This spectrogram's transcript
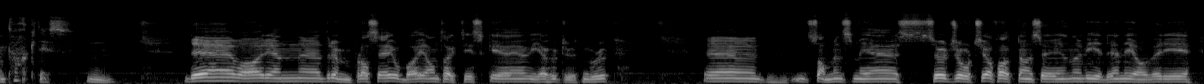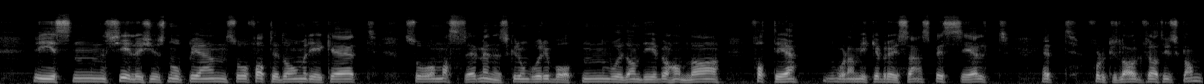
Antarktis. Det var en eh, drømmeplass. Jeg jobba i Antarktisk eh, via Hurtigruten Group. Eh, sammen med Sir Georgia, Falklandsøyene, videre nedover i isen, Chilekysten opp igjen. Så fattigdom, rikhet. Så masse mennesker om bord i båten. Hvordan de behandla fattige. Hvor de ikke brøy seg. Spesielt et folkeslag fra Tyskland.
